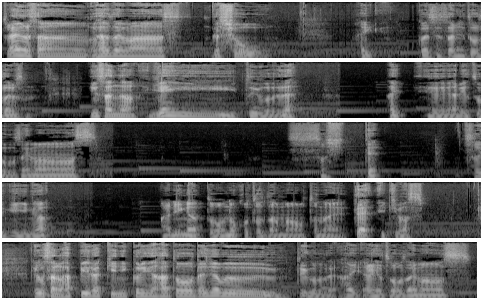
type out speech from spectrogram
トライアルさん、おはようございます。合唱。はい。ご挨拶ありがとうございます。インさんが、イェイということでね。はい。えー、ありがとうございます。そして、次が、ありがとうの言霊を唱えていきます。ケイコさんがハッピーラッキーにっくりハート大丈夫ということで、はい、ありがとうございます。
